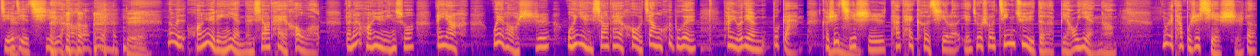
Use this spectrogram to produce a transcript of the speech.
解解气啊。对。对那么黄玉玲演的萧太后啊，本来黄玉玲说：“哎呀。”魏老师，我演萧太后，这样会不会她有点不敢？可是其实她太客气了。嗯、也就是说，京剧的表演呢，因为它不是写实的，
